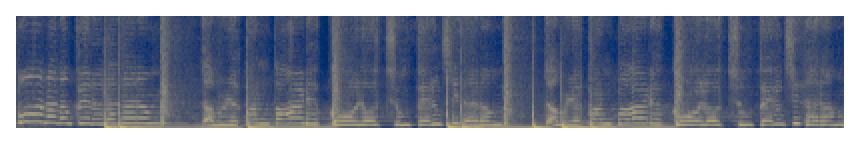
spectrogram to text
போனதம் பெருநகரம். தமிழர் பண்பாடு கோலோச்சும் பெரும் சிகரம் தமிழர் பண்பாடு கோலோச்சும் பெரும் சிகரம்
